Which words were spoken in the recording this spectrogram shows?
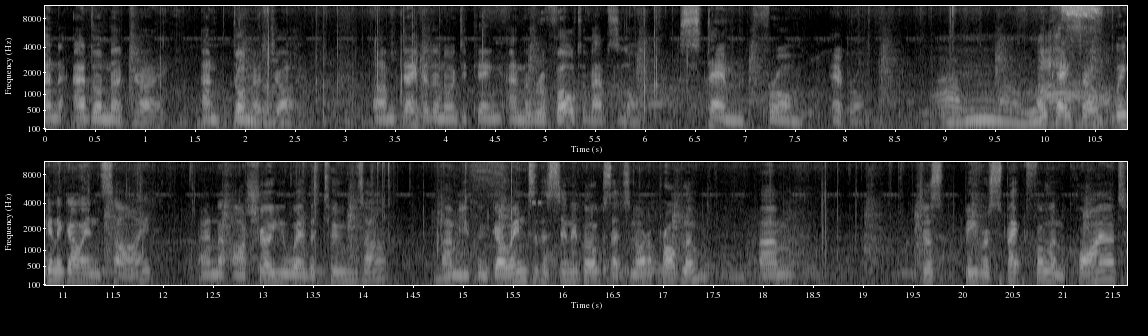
and Adonijah. And Donijah. Um, David anointed king, and the revolt of Absalom stemmed from Hebron. Okay, so we're going to go inside, and I'll show you where the tombs are. Um, you can go into the synagogues, that's not a problem. Um, just be respectful and quiet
